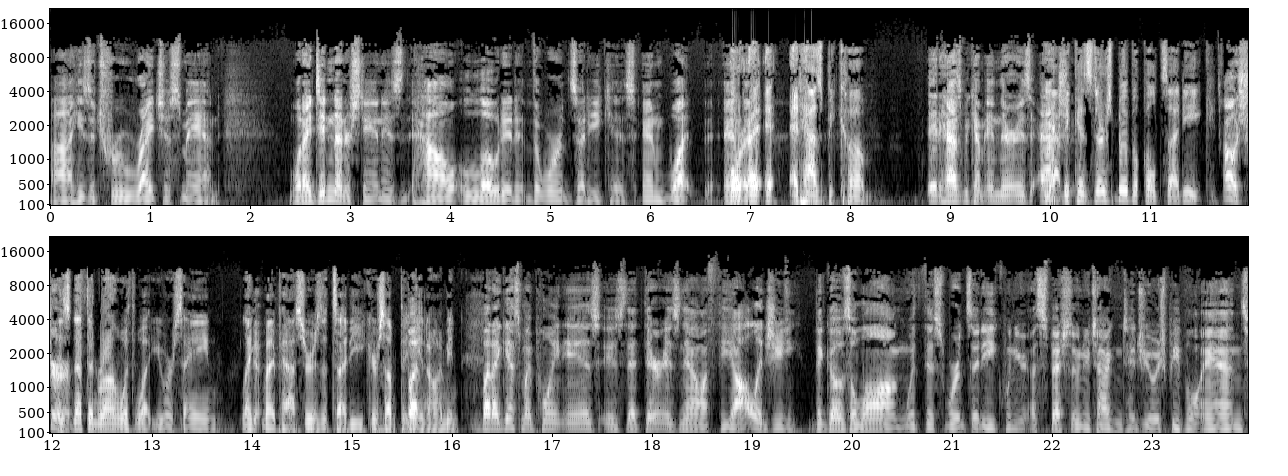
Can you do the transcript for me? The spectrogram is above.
Uh, he's a true righteous man. What I didn't understand is how loaded the word tzaddik is, and what and or it, it has become. it has become. And there is actually yeah, because there's biblical tzaddik. Oh, sure. There's nothing wrong with what you were saying. Like my pastor is a tzaddik or something. you know, I mean, but I guess my point is is that there is now a theology that goes along with this word tzaddik when you're, especially when you're talking to Jewish people and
